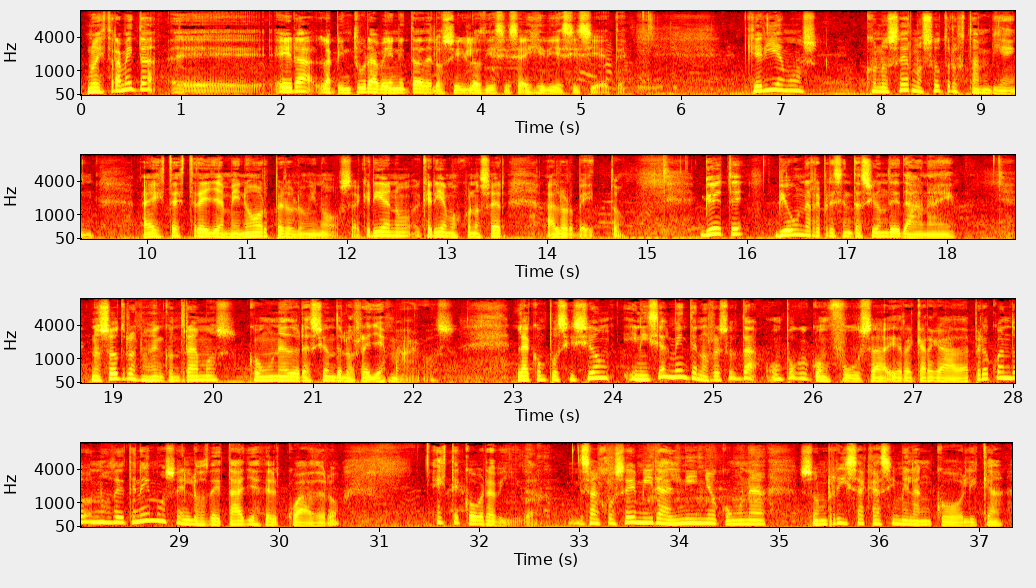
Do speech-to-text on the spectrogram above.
Nuestra meta eh, era la pintura véneta de los siglos XVI y XVII. Queríamos conocer nosotros también a esta estrella menor pero luminosa. Queríamos conocer al Orbetto. Goethe vio una representación de Danae. Nosotros nos encontramos con una adoración de los Reyes Magos. La composición inicialmente nos resulta un poco confusa y recargada, pero cuando nos detenemos en los detalles del cuadro, este cobra vida. San José mira al niño con una sonrisa casi melancólica,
